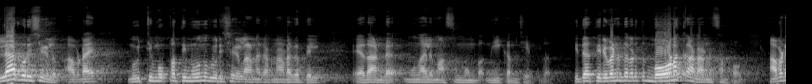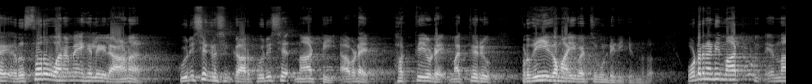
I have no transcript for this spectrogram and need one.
എല്ലാ കുരിശുകളും അവിടെ നൂറ്റി മുപ്പത്തി മൂന്ന് കുരിശുകളാണ് കർണാടകത്തിൽ ഏതാണ്ട് മൂന്നാൽ മാസം മുമ്പ് നീക്കം ചെയ്തത്. ഇത് തിരുവനന്തപുരത്ത് ബോണക്കാടാണ് സംഭവം. അവിടെ റിസർവ് വനമേഖലയിലാണ് കുരിശ് കൃഷിക്കാർ കുരിശ് നാട്ടി അവിടെ ഭക്തിയുടെ മറ്റൊരു പ്രതീകമായി വച്ചുകൊണ്ടിരിക്കുന്നത്. ഉടനടി മാറ്റണം എന്ന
